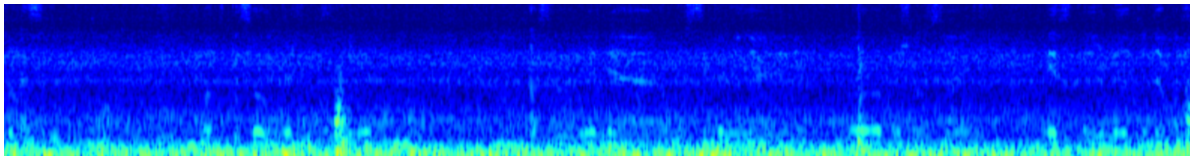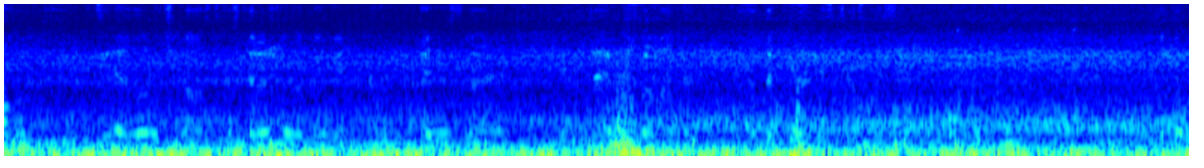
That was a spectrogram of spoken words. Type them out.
У нас вот поселок между двух рек. А усы поменяли. Ну, пришло свое место. Именно туда пошло, где оно начиналось. Кто сторожилы были, они знают. И туда и пошла вода. И затопила весь частный сектор. А потом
